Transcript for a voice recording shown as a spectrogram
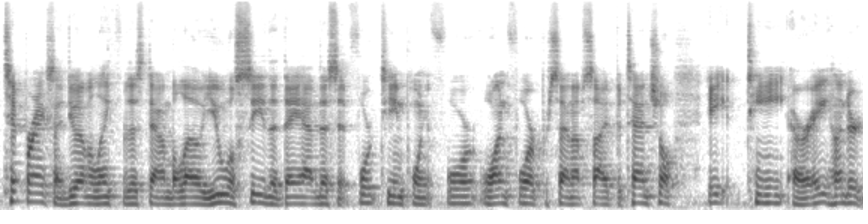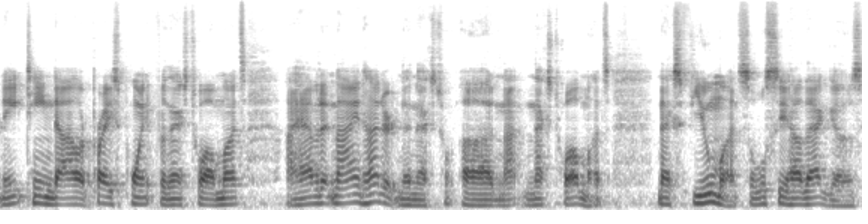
TipRanks, I do have a link for this down below. You will see that they have this at 14.414% upside potential, 18 or $818 price point for the next 12 months. I have it at 900 in the next uh, not next 12 months, next few months. So we'll see how that goes.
